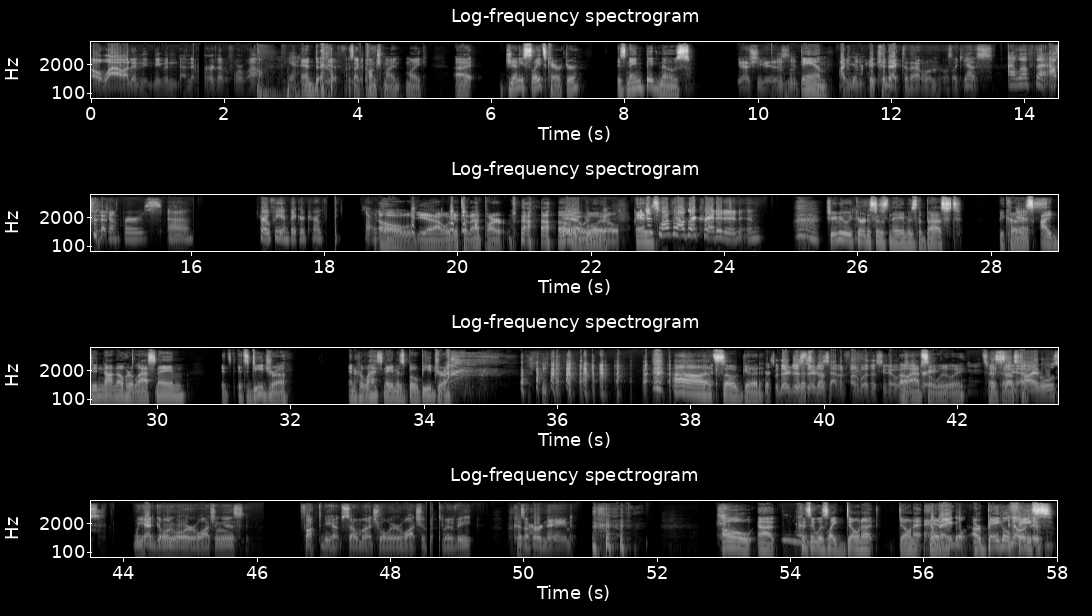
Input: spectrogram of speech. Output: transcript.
Oh, wow. I didn't even, I never heard that before. Wow. Yeah. And Biff as i punch my mic uh jenny slate's character is named big nose Yeah, she is. Mhm. damn I, could, Mhm. I could connect to that one. I was like, Yep. yes. I love the Alpha Jumpers uh, trophy and bigger trophy. Sorry. oh yeah we'll get to that part oh yeah, we boy will. I and just love how they're credited and Jamie Lee Curtis's name is the best because Yes. I did not know her last name. It's it's Deidre, and her last name is Beaubeirdre. oh, that's so good. so they're just, The they're stuff- just having fun with us, you know. Which Oh, is great. absolutely. It's The subtitles we had going while we were watching this fucked me up so much while we were watching this movie because of her name. oh, uh, because it was like donut, donut The head, bagel. or bagel No, it face.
